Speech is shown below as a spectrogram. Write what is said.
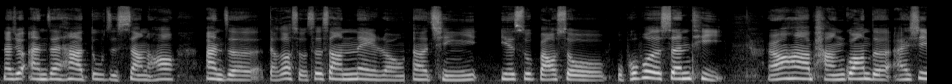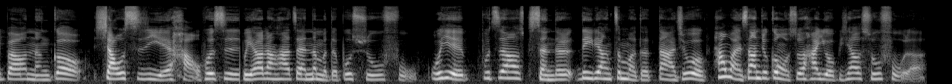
那就按在他的肚子上，然后按着祷告手册上的内容，呃，请耶稣保守我婆婆的身体，然后他膀胱的癌细胞能够消失也好，或是不要让他再那么的不舒服。我也不知道神的力量这么的大，结果他晚上就跟我说他有比较舒服了，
